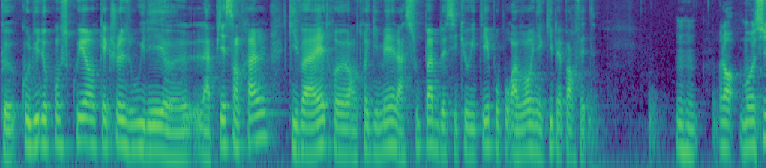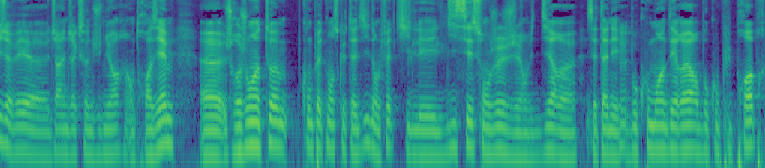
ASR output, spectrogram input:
que qu'au lieu de construire quelque chose où il est euh, la pièce centrale, qui va être euh, entre guillemets la soupape de sécurité pour, pour avoir une équipe imparfaite. Mhm. Alors moi aussi j'avais euh, Jaren Jackson Jr. en troisième. je rejoins Tom complètement ce que tu as dit dans le fait qu'il ait lissé son jeu, j'ai envie de dire, cette année. Mm. Beaucoup moins d'erreurs, beaucoup plus propre.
